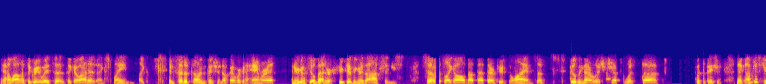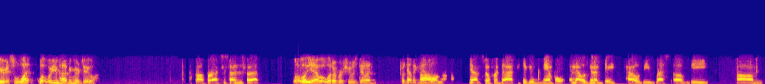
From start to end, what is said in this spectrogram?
Yeah, wow, that's a great way to to go at it and explain. Like instead of telling the patient, okay, we're going to hammer it and you're going to feel better, you're giving her the options. So it's like all about that therapeutic alliance of building that relationship with uh with the patient. Nick, I'm just curious, what what were you having her do? Uh, for exercises for that? Well, well yeah, whatever she was doing for that yep. example. Um, yeah, so for that particular example, and that was going to base how the rest of the um,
